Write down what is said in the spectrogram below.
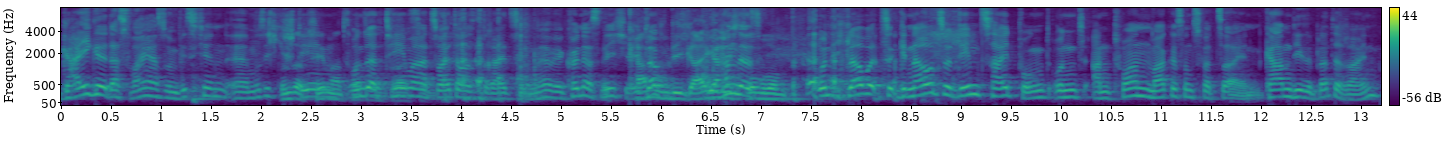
Geige, das war ja so ein bisschen, äh, muss ich gestehen, Thema unser Thema 2013. ne? Wir können das nicht. Ich glaube, um wir haben das. Und ich glaube, zu, genau zu dem Zeitpunkt, und Antoine mag es uns verzeihen, kam diese Platte rein.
